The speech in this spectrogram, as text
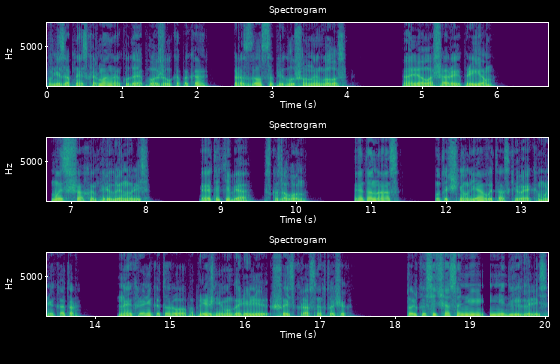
Внезапно из кармана, куда я положил КПК, раздался приглушенный голос. «Алло, лошары, прием!» Мы с Шахом переглянулись. «Это тебя», — сказал он. «Это нас», — уточнил я, вытаскивая коммуникатор, на экране которого по-прежнему горели шесть красных точек. Только сейчас они не двигались,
